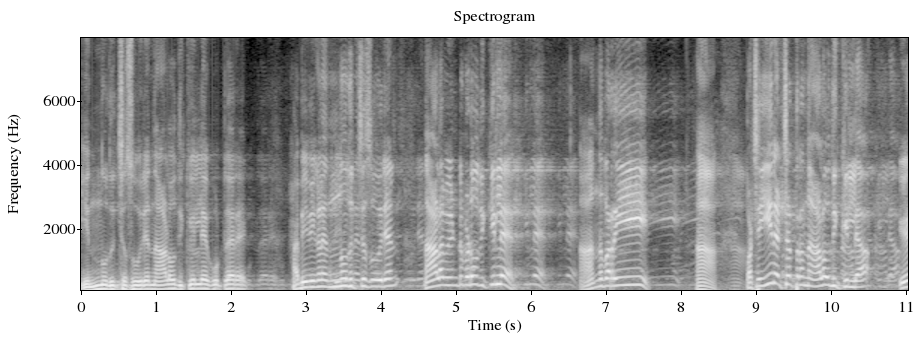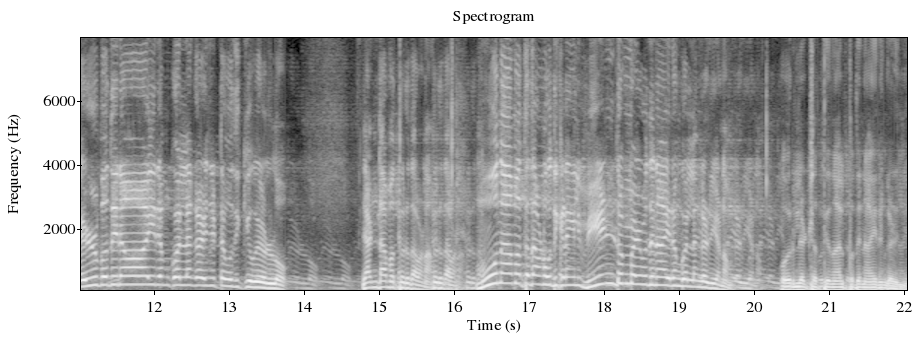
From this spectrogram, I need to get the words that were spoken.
ഇന്നുദിച്ച സൂര്യൻ നാളെ ഉദിക്കില്ലേ കൂട്ടുകാരെ? ഹബീബികൾ എന്നുദിച്ച സൂര്യൻ നാളെ വീണ്ടും ഇവിടെ ഉദിക്കില്ലേ? ആന്ന് പറയ്. ആ പക്ഷെ ഈ നക്ഷത്രം നാളെ ഉദിക്കില്ല. എഴുപതിനായിരം കൊല്ലം കഴിഞ്ഞിട്ട് ഉദിക്കുകയുള്ളൂ. രണ്ടാമത്തെ ഒരു തവണ. മൂന്നാമത്തെ തവണ ഉദിക്കണമെങ്കിൽ വീണ്ടും എഴുപതിനായിരം കൊല്ലം കഴിയണം. ഒരു ലക്ഷത്തി നാൽപ്പതിനായിരം കഴിഞ്ഞു.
